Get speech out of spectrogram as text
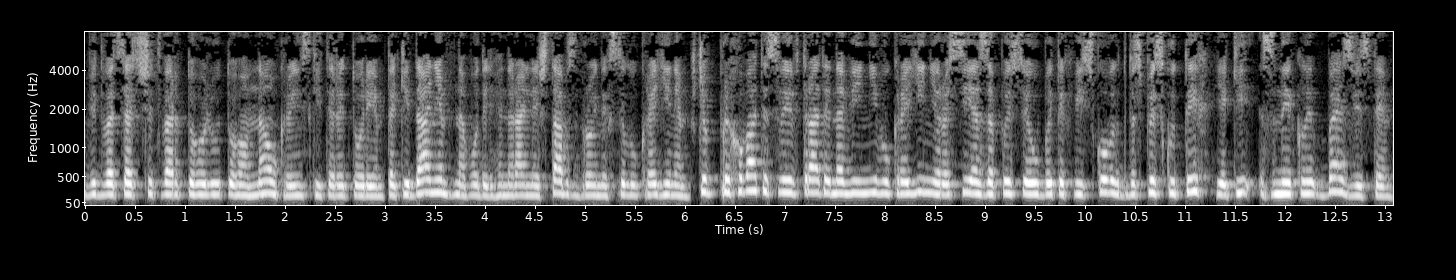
від 24 лютого на українській території. Такі дані наводить Генеральний штаб збройних сил України. Щоб приховати свої втрати на війні в Україні, Росія записує убитих військових до списку тих, які зникли безвісти.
